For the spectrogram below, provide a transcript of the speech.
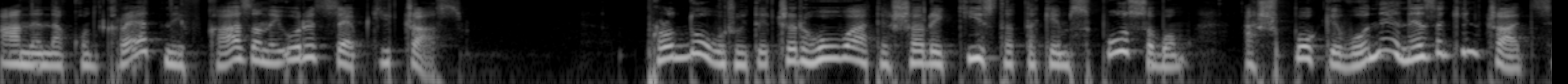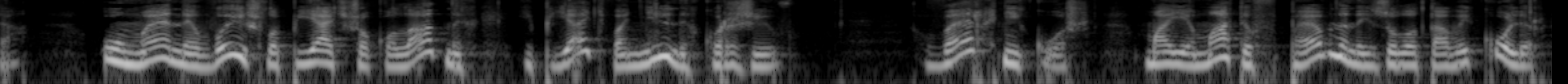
а не на конкретний вказаний у рецепті час. Продовжуйте чергувати шари тіста таким способом, аж поки вони не закінчаться. У мене вийшло 5 шоколадних і 5 ванільних коржів. Верхній кош має мати впевнений золотавий колір,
